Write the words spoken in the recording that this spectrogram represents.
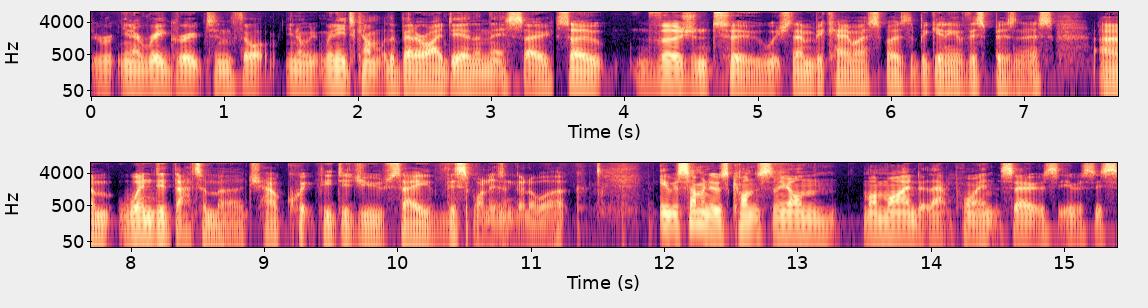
you know, regrouped and thought, you know, we need to come up with a better idea than this. So, so version two, which then became, I suppose, the beginning of this business, um, when did that emerge? How quickly did you say this one isn't going to work? It was something that was constantly on my mind at that point. So it was, it was this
